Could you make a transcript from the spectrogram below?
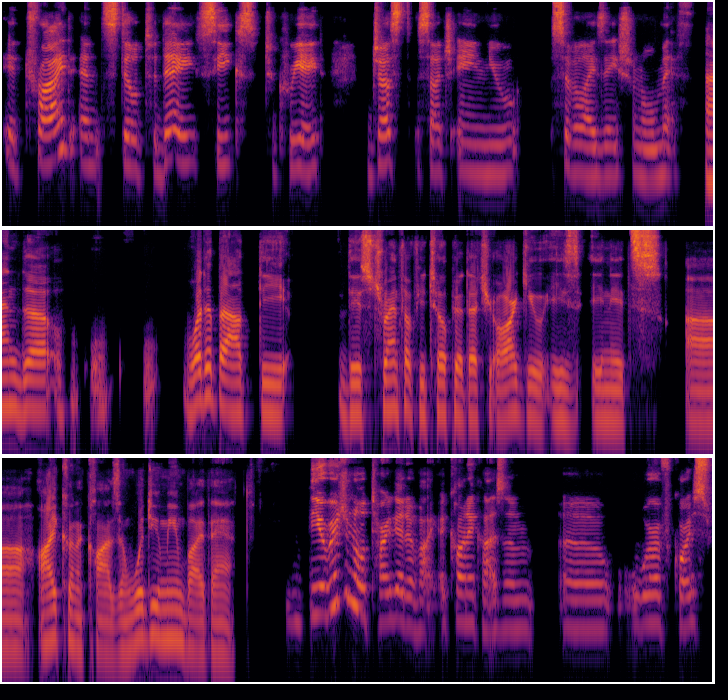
It tried and still today seeks to create just such a new civilizational myth. And uh, what about the the strength of utopia that you argue is in its uh, iconoclasm. What do you mean by that? The original target of iconoclasm uh, were, of course,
